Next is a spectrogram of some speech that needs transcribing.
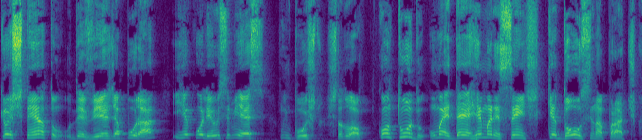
que ostentam o dever de apurar e recolher o ICMS, o imposto estadual. Contudo, uma ideia remanescente quedou-se na prática.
